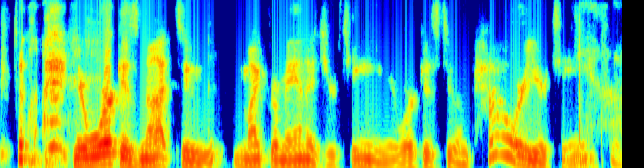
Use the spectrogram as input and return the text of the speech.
your work is not to micromanage your team. Your work is to empower your team. Yeah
